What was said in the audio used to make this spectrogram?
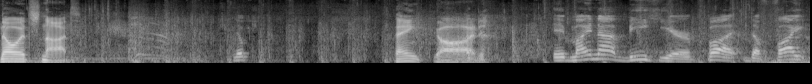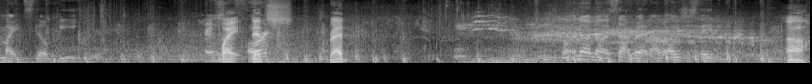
No, it's not. Nope. Thank God. It might not be here, but the fight might still be here. it Wait, that's red? Oh, no, no, it's not red. I, I was just stating. Oh.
